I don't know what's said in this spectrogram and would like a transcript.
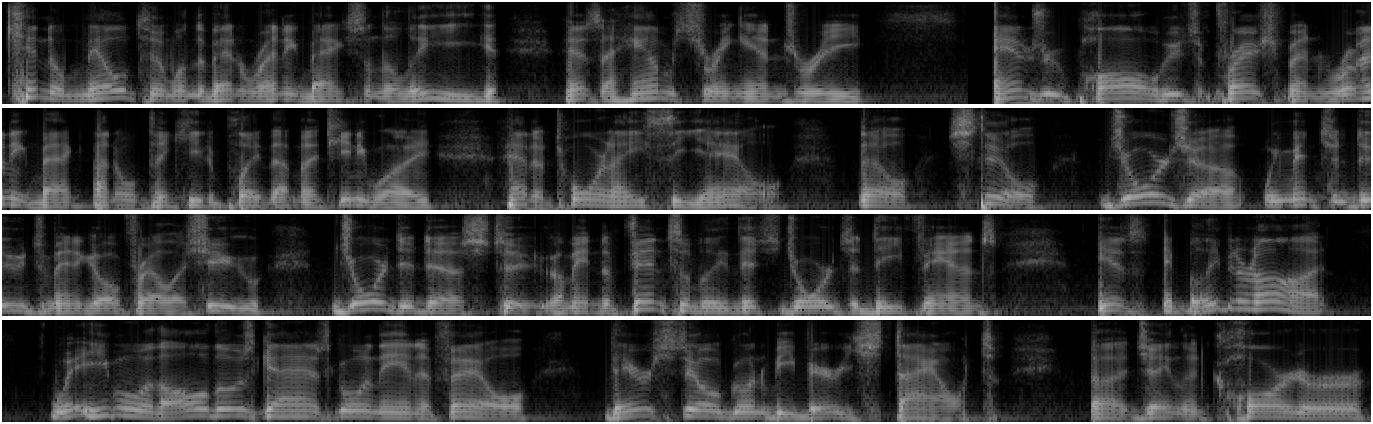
Kendall Milton, one of the better running backs in the league, has a hamstring injury. Andrew Paul, who's a freshman running back, I don't think he'd have played that much anyway, had a torn ACL. Now, still, Georgia, we mentioned dudes a minute ago for LSU. Georgia does too. I mean, defensively, this Georgia defense is, believe it or not, even with all those guys going to the NFL, they're still going to be very stout. Uh, Jalen Carter,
